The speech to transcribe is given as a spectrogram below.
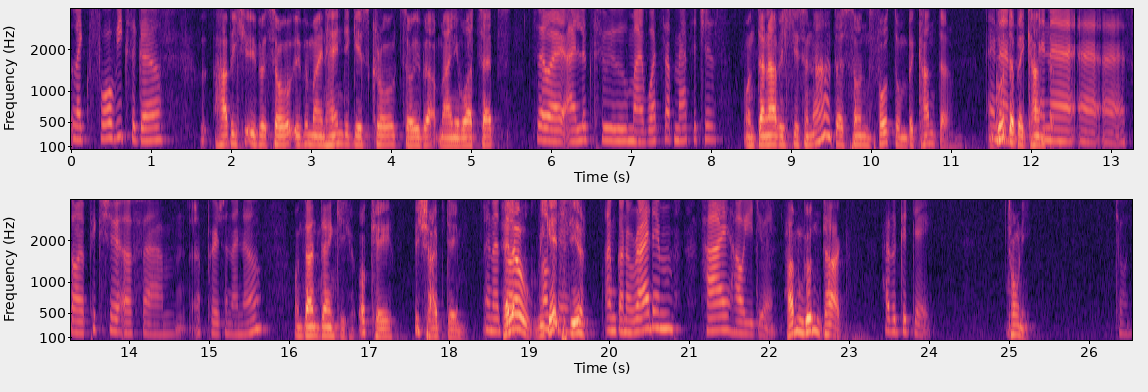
Like four weeks ago, habe ich über, so über mein Handy gescrollt, so über meine WhatsApps. So I, I looked through my WhatsApp messages. Und dann habe ich gesehen, ah, das ist so ein Foto, ein Bekannter. Ein And, guter then- Bekannter. uh, uh, uh, saw a picture of um, a person I know. Und dann denke ich, okay, ich schreibe dem. And I Hello, thought, wie geht's okay, dir? I'm gonna write him. Hi, how are you doing? Hab einen guten Tag, Have a good day, Toni. Tony.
